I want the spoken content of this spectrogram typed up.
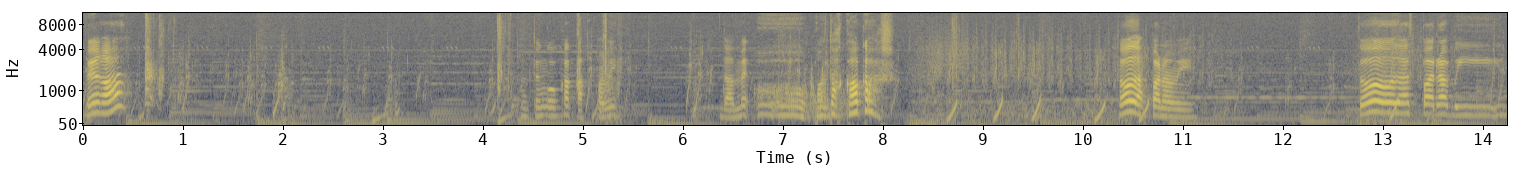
Pega? No tengo cacas para mí. Dame. ¡Oh! ¿Cuántas cacas? Todas para mí. Todas para mí.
